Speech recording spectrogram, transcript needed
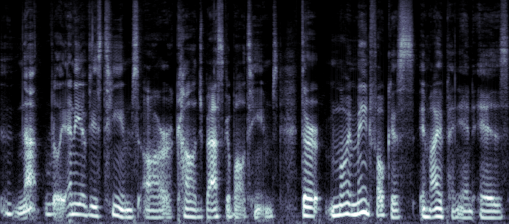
not really any of these teams are college basketball teams. Their main focus, in my opinion, is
